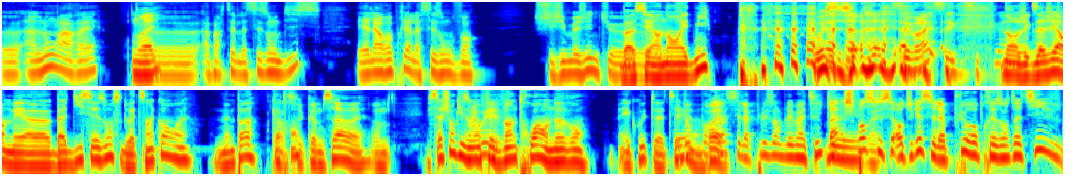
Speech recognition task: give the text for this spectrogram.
euh, un long arrêt Ouais. euh, à partir de la saison 10 et elle a repris à la saison 20. J- J'imagine que. Bah, c'est un an et demi. ouais, c'est ça. C'est vrai c'est, Non, j'exagère, mais euh, bah, 10 saisons, ça doit être 5 ans, ouais. Même pas, un 4 ans. truc comme ça, ouais. Sachant qu'ils en Ah ont oui. fait 23 en 9 ans. Écoute, tu Et sais. donc pour Ouais. toi, c'est la plus emblématique. Bah, et- je pense ouais. que c'est, en tout cas, c'est la plus représentative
